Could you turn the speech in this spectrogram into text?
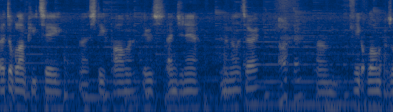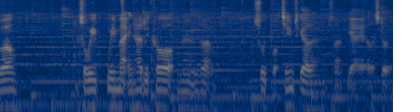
a double amputee, uh, Steve Palmer. He was engineer in the military. Okay. Um, he got blown up as well. So we, we met in Headley Court, and then he was like, "So we put a team together?" And it's like, "Yeah, yeah, let's do it."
